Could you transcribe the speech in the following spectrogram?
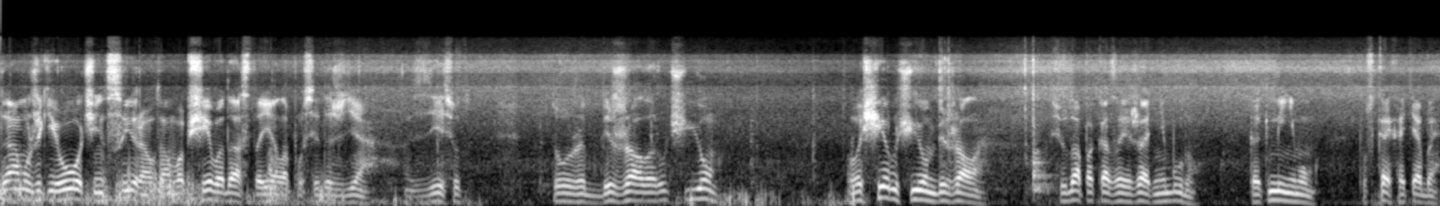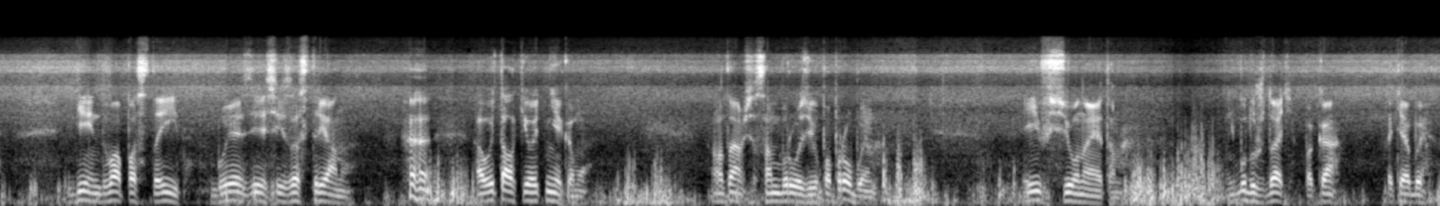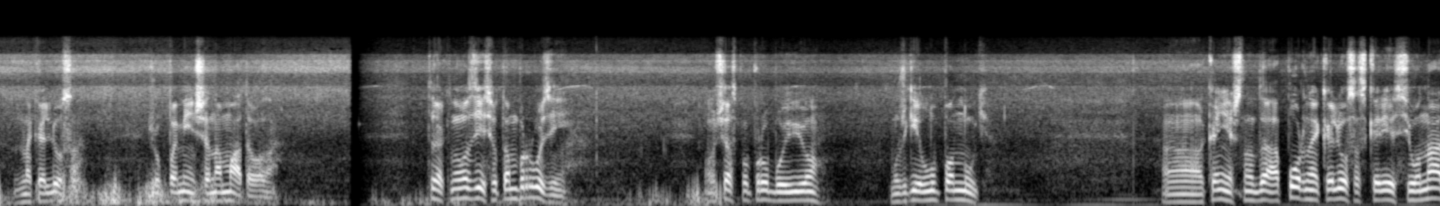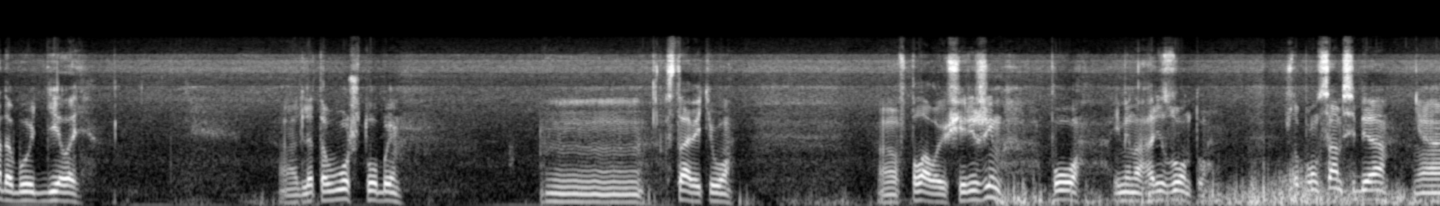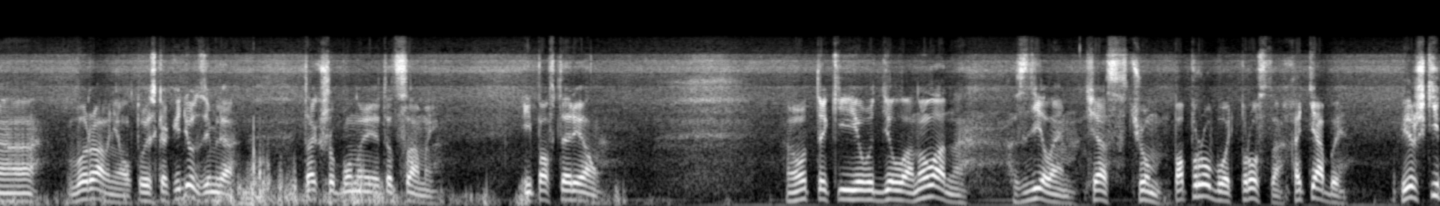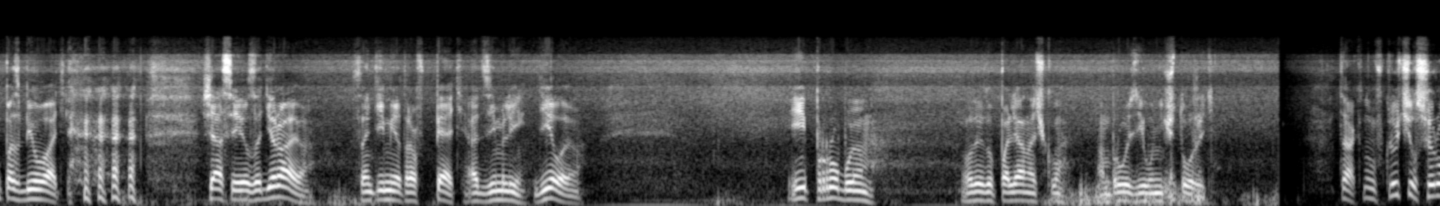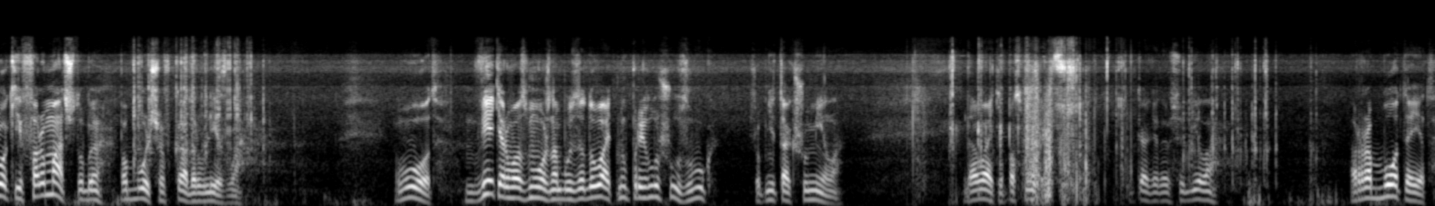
Да, мужики, очень сыро. Там вообще вода стояла после дождя. Здесь вот тоже бежала ручьем. Вообще ручьем бежала. Сюда пока заезжать не буду. Как минимум, пускай хотя бы день-два постоит. Бо я здесь и застряну. А выталкивать некому. Вот там сейчас амброзию попробуем. И все на этом. И буду ждать, пока хотя бы на колеса, поменьше наматывало. Так, ну вот здесь вот амброзии. Вот сейчас попробую ее, мужики, лупануть. А, конечно, да, опорные колеса, скорее всего, надо будет делать. а, Для того, чтобы ставить его а, в плавающий режим по именно горизонту. Чтобы он сам себя а, выравнивал. То есть, как идет земля, так, чтобы он и этот самый и повторял. Вот такие вот дела. Ну ладно, сделаем. Сейчас в чем? Попробовать просто хотя бы вершки позбивать. Сейчас я ее задираю сантиметров 5 от земли. Делаю. И пробуем вот эту поляночку амброзии уничтожить. Так, ну включил широкий формат, чтобы побольше в кадр влезло. Вот. Ветер, возможно, будет задувать. Ну, приглушу звук, чтобы не так шумело. Давайте посмотрим, как это все дело работает.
